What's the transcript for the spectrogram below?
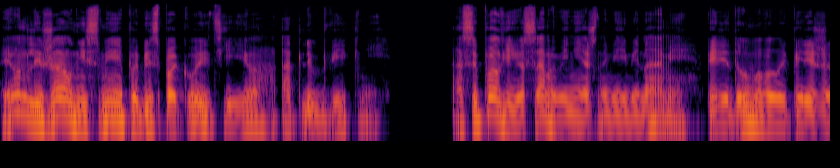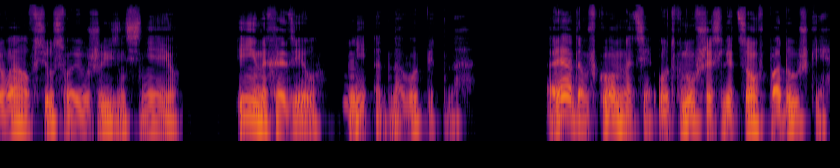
И он лежал, не смея побеспокоить ее от любви к ней. Осыпал ее самыми нежными именами, передумывал и переживал всю свою жизнь с нею и не находил ни одного пятна. Рядом в комнате, уткнувшись лицом в подушки,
